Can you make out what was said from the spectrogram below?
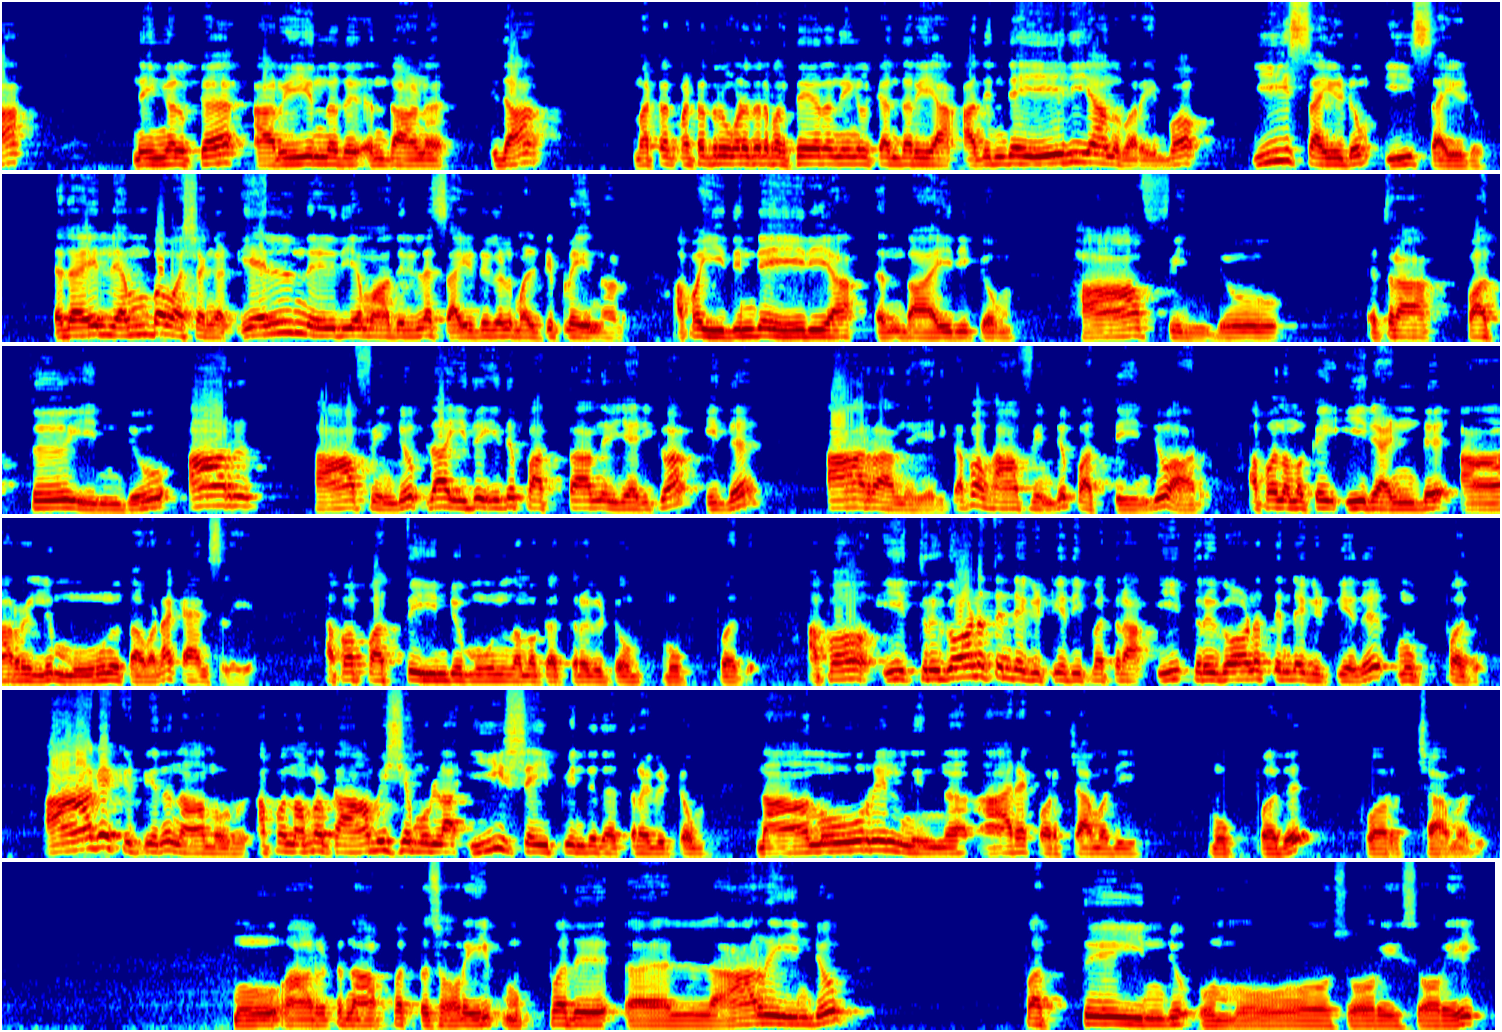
നിങ്ങൾക്ക് അറിയുന്നത് എന്താണ്? ഇതാ മട്ട മട്ടത്രികോണത്തിന്റെ പ്രത്യേകത നിങ്ങൾക്ക് എന്തറിയാം? അതിന്റെ ഏരിയ എന്ന് പറയുമ്പോൾ ഈ സൈഡും ഈ സൈഡും അതായത് ലംബവശങ്ങൾ എൽ എഴുതിയ മാതിരിയുള്ള സൈഡുകൾ മൾട്ടിപ്ലൈ ചെയ്യുന്നതാണ്. അപ്പൊ ഇതിന്റെ ഏരിയ എന്തായിരിക്കും? ഹാഫ് ഇന്റു എത്ര? പത്ത് ഇന്റു ആറ്. ഹാഫ് ഇന്റു ഇതാ ഇത് ഇത് പത്താന്ന് വിചാരിക്കുക. ഇത് ആറാന്ന് വിചാരിക്കുക. അപ്പൊ ഹാഫ് ഇന്റു പത്ത് ഇന്റു ആറ്. അപ്പോൾ നമുക്ക് ഈ രണ്ട് ആറിൽ മൂന്ന് തവണ ക്യാൻസൽ ചെയ്യാം. അപ്പോൾ പത്ത് ഇന്റു മൂന്ന് നമുക്ക് എത്ര കിട്ടും? മുപ്പത്. അപ്പോൾ ഈ ത്രികോണത്തിന്റെ കിട്ടിയത് ഇപ്പൊ എത്ര? ഈ ത്രികോണത്തിന്റെ കിട്ടിയത് മുപ്പത്. ആകെ കിട്ടിയത് നാനൂറ് അപ്പോൾ നമ്മൾക്ക് ആവശ്യമുള്ള ഈ ഷേപ്പിന്റെ എത്ര കിട്ടും? നാനൂറിൽ നിന്ന് ആരെ കുറച്ചാൽ മതി? മുപ്പത്. കുറച്ചാൽ മതി. മൂ ആറ് ടു നാൽപ്പത്ത് സോറി മുപ്പത് ആറ് ഇന്റു പത്ത് into sorry sorry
